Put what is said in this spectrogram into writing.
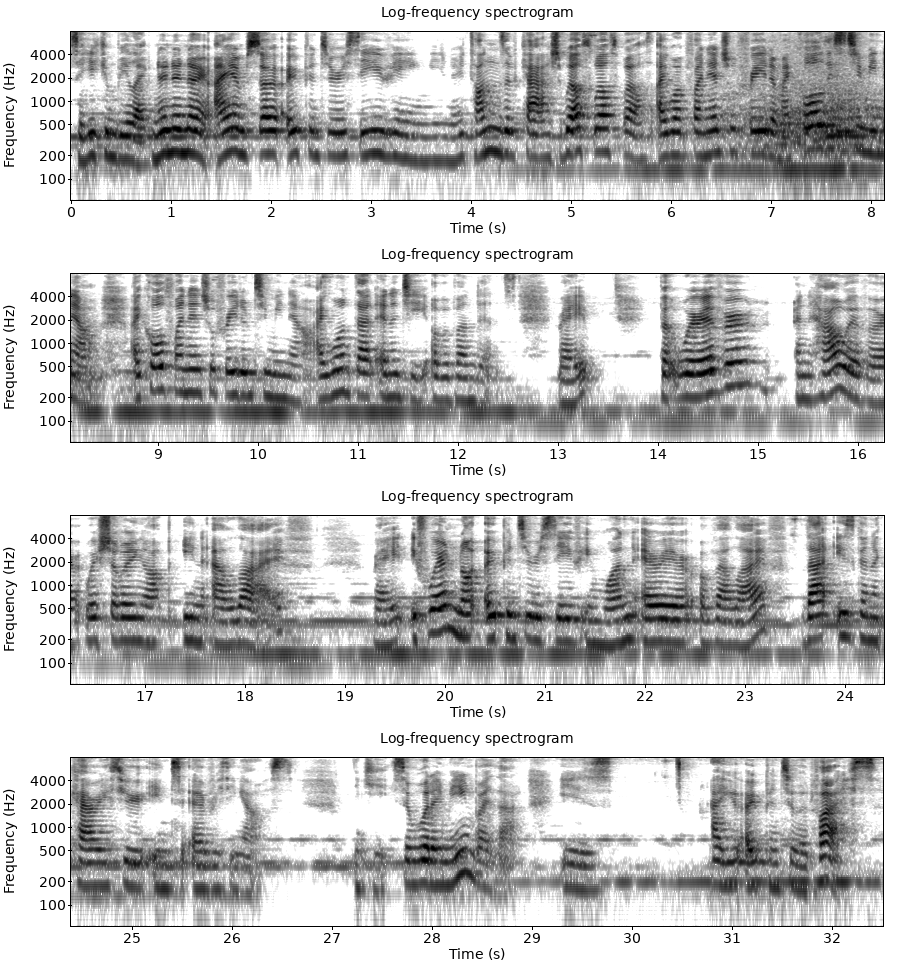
so you can be like, no, no, no, I am so open to receiving, you know, tons of cash, wealth, wealth, wealth. I want financial freedom. I call this to me now. I call financial freedom to me now. I want that energy of abundance, right? But wherever and however we're showing up in our life, right? If we're not open to receive in one area of our life, that is going to carry through into everything else. Okay, so what I mean by that is Are you open to advice?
